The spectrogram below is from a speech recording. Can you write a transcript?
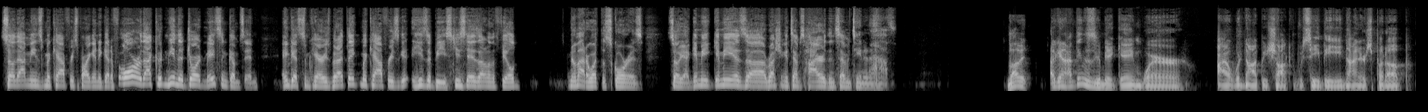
so that means McCaffrey's probably going to get a, or that could mean that Jordan Mason comes in and gets some carries. But I think McCaffrey's he's a beast. He stays out on the field no matter what the score is. So yeah, give me give me his uh, rushing attempts higher than 17 and a half. Love it. Again, I think this is going to be a game where I would not be shocked if we see the Niners put up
